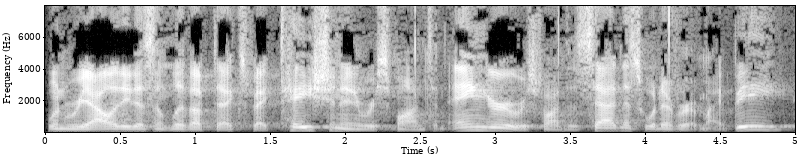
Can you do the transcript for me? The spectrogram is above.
when reality doesn't live up to expectation and he responds in anger, he responds in sadness, whatever it might be,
